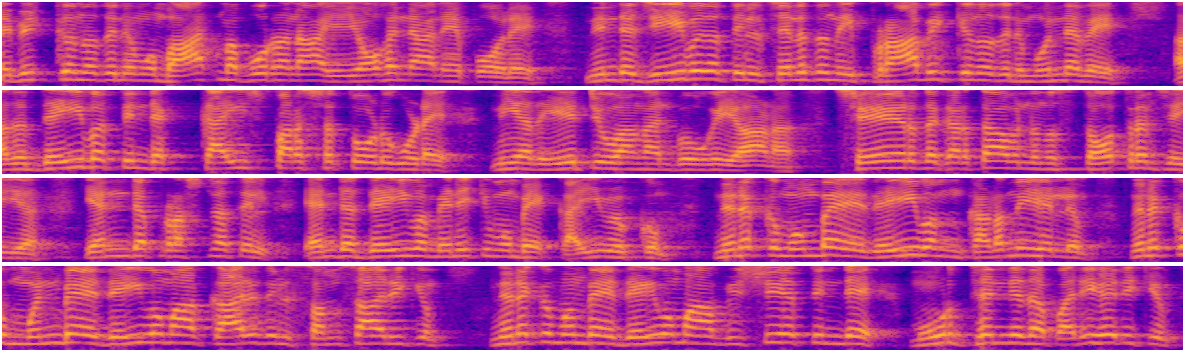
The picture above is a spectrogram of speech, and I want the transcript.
ലഭിക്കുന്നതിന് മുമ്പ് ആത്മപൂർണനായ യോഹന്നാനെ പോലെ നിന്റെ ജീവിതത്തിൽ ചിലത് നീ പ്രാപിക്കുന്നതിന് മുന്നവേ അത് ദൈവത്തിന്റെ കൈസ്പർശത്തോടുകൂടെ നീ അത് ഏറ്റുവാങ്ങാൻ പോവുകയാണ് ചേർന്ന് കർത്താവിനൊന്ന് സ്തോത്രം ചെയ്യുക എന്റെ പ്രശ്നത്തിൽ എന്റെ ദൈവം എനിക്ക് മുമ്പേ കൈവെക്കും. നിനക്ക് മുമ്പേ ദൈവം കടന്നു ചെല്ലും. നിനക്ക് മുൻപേ ദൈവം ആ കാര്യത്തിൽ സംസാരിക്കും. നിനക്ക് മുൻപേ ദൈവം ആ വിഷയത്തിന്റെ മൂർധന്യത പരിഹരിക്കും.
